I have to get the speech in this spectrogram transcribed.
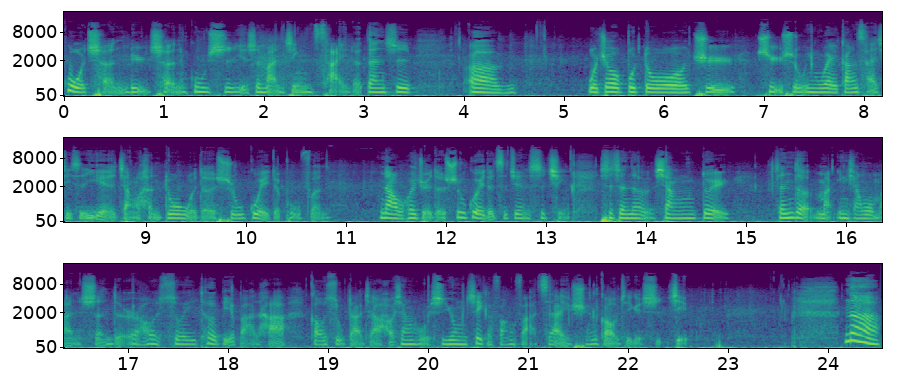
过程、旅程、故事也是蛮精彩的。但是，嗯。我就不多去叙述，因为刚才其实也讲了很多我的书柜的部分。那我会觉得书柜的这件事情是真的相对真的蛮影响我蛮深的，然后所以特别把它告诉大家，好像我是用这个方法在宣告这个世界。那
